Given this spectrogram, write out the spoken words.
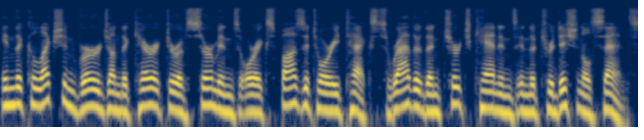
in the collection verge on the character of sermons or expository texts rather than church canons in the traditional sense,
